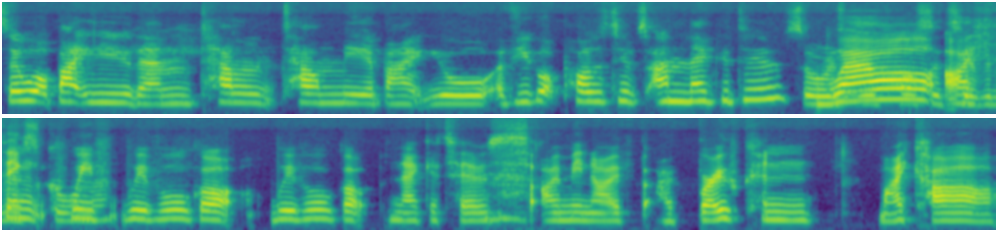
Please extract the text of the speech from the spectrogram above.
So what about you then? Tell tell me about your. Have you got positives and negatives, or is it all well, I positive in this think we've we've all got we've all got negatives. I mean, I've I've broken my car.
